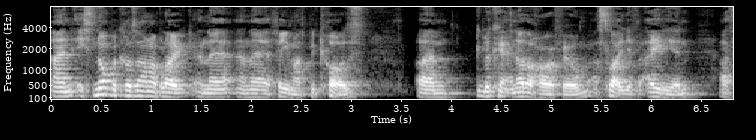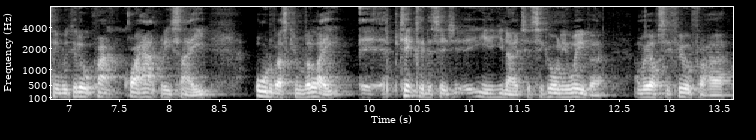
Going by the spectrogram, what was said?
and it's not because I'm a bloke and they're and they're females. Because um, looking at another horror film, a slightly different Alien, I think we could all quite, quite happily say all of us can relate, eh, particularly situ- you you know to Sigourney Weaver, and we obviously feel for her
